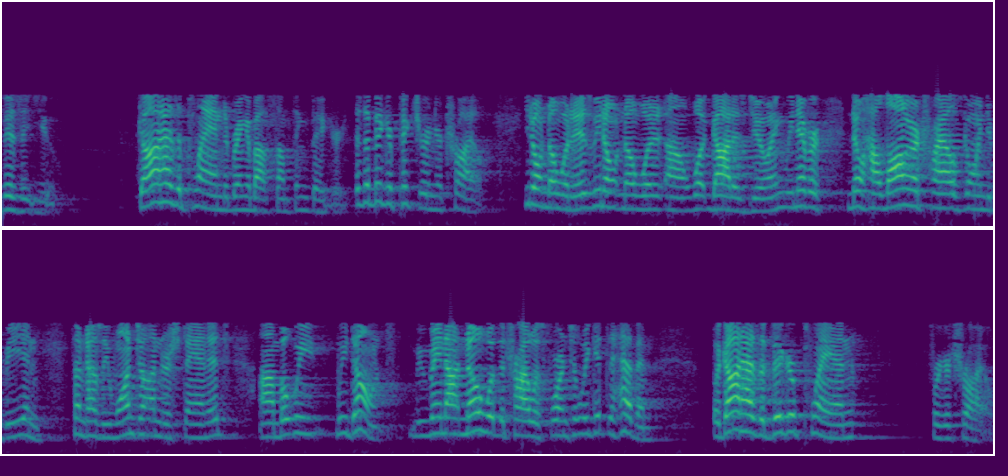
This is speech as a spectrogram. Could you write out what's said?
visit you. God has a plan to bring about something bigger. There's a bigger picture in your trial. You don't know what it is. We don't know what uh, what God is doing. We never know how long our trial is going to be, and sometimes we want to understand it, um, but we we don't. We may not know what the trial was for until we get to heaven. But God has a bigger plan for your trial.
